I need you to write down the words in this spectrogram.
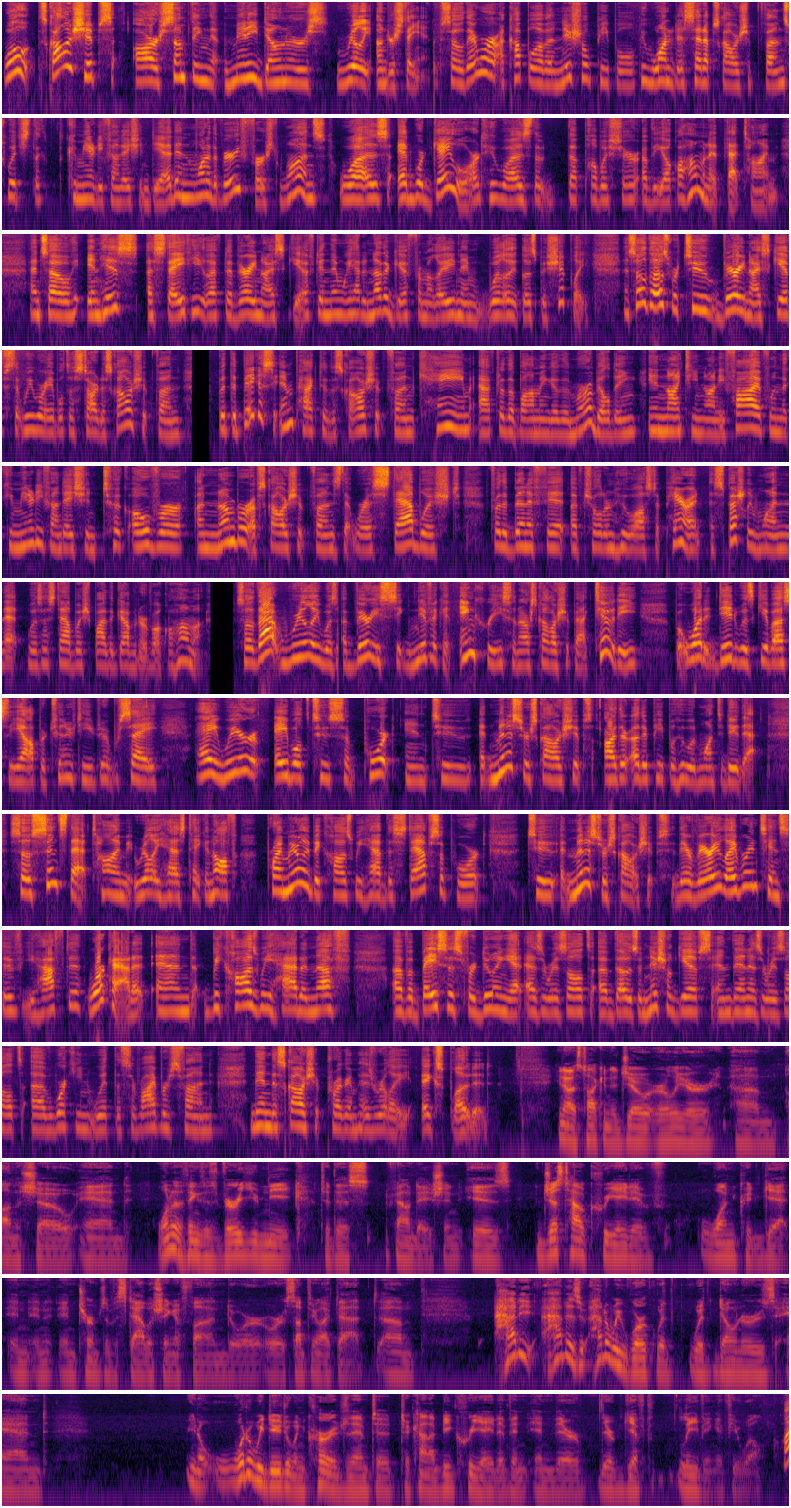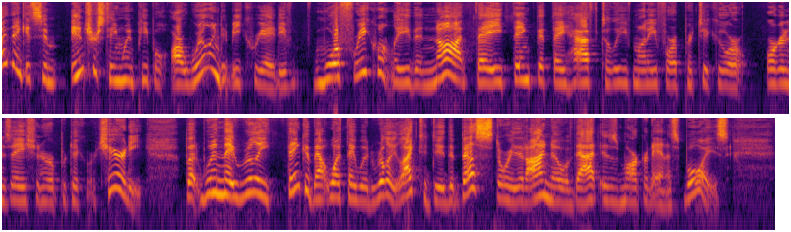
Well, scholarships are something that many donors really understand. So there were a couple of initial people who wanted to set up scholarship funds, which the Community Foundation did. And one of the very first ones was Edward Gaylord, who was the, the publisher of the Oklahoman at that time. And so in his estate, he left a very nice gift. And then we had another gift from a lady named Willie Elizabeth Shipley. And so those were two very nice gifts that we were able to start a scholarship fund. But the biggest impact of the scholarship fund came after the bombing of the Murrah building in 1995 when the Community Foundation took over a number of scholarship funds that were established for the benefit of children who lost a parent, especially one that was established by the governor of Oklahoma. So that really was a very significant increase in our scholarship activity. But what it did was give us the opportunity to say, hey, we're able to support and to administer scholarships. Are there other people who would want to do that? So since that time, it really has taken off, primarily because we have the staff support to administer scholarships. They're very labor intensive. You have to work at it. And because we had enough of a basis for doing it as a result of those initial gifts and then as a result of working with the Survivors Fund, then the scholarship program has really exploded. You know, I was talking to Joe earlier um, on the show, and one of the things that's very unique to this foundation is just how creative one could get in, in, in terms of establishing a fund or, or something like that. Um, how do you, how does how do we work with, with donors and you know, what do we do to encourage them to, to kind of be creative in, in their, their gift leaving, if you will? I think it's interesting when people are willing to be creative. More frequently than not, they think that they have to leave money for a particular organization or a particular charity. But when they really think about what they would really like to do, the best story that I know of that is Margaret Annis Boys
